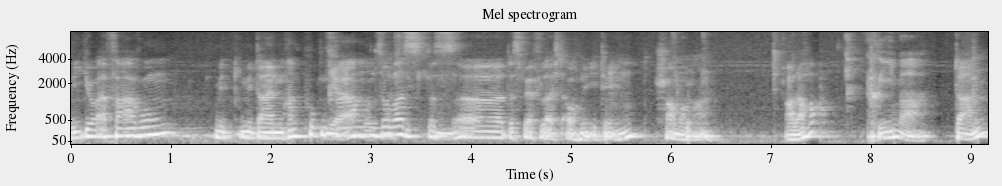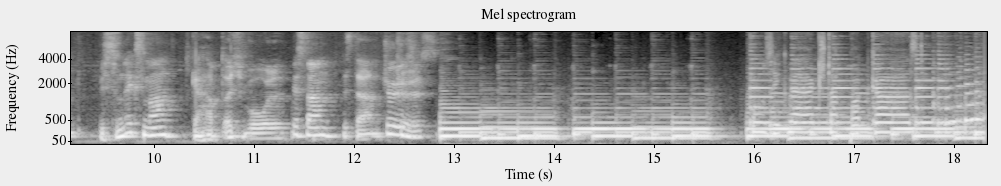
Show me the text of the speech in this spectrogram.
Videoerfahrung mit, mit deinem Handpuppenkram Ja, und sowas, das, richtig. äh, das wäre vielleicht auch eine Idee. Mhm. Schauen wir mal. Aller hopp. Prima. Dann bis zum nächsten Mal. Gehabt euch wohl. Bis dann. Bis dann. Tschüss. Tschüss. Musikwerkstatt Podcast.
